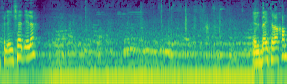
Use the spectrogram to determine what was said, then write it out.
في الإنشاد إلى البيت رقم؟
